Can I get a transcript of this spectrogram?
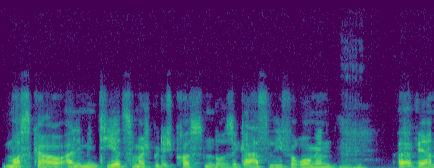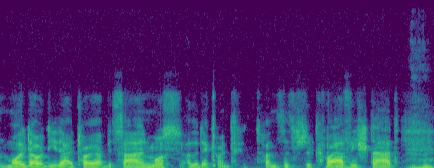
Moskau alimentiert, zum Beispiel durch kostenlose Gaslieferungen. Mhm. Äh, während Moldau die da teuer bezahlen muss, also der transnistrische Quasi-Staat. Mhm.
